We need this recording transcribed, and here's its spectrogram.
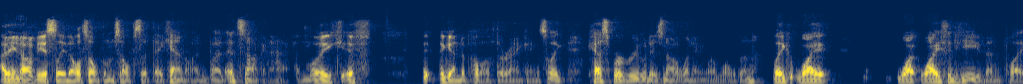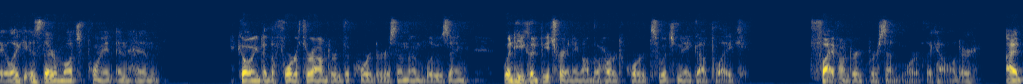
I mean, obviously they'll tell themselves that they can win, but it's not going to happen. Like if again to pull up the rankings, like Casper Ruud is not winning Wimbledon. Like why why why should he even play? Like is there much point in him going to the fourth round or the quarters and then losing when he could be training on the hard courts, which make up like 500% more of the calendar. I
